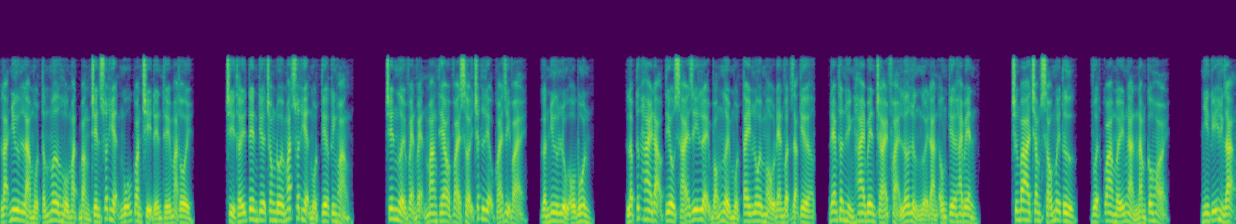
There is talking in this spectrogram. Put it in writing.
Lại như là một tấm mơ hồ mặt bằng trên xuất hiện ngũ quan chỉ đến thế mà thôi. Chỉ thấy tên kia trong đôi mắt xuất hiện một tia kinh hoàng. Trên người vẹn vẹn mang theo vài sợi chất liệu quái dị vải, gần như lủ ấu bôn. Lập tức hai đạo tiêu sái dĩ lệ bóng người một tay lôi màu đen vật dạng kia, đem thân hình hai bên trái phải lơ lửng người đàn ông kia hai bên. Chương ba trăm sáu mươi bốn, vượt qua mấy ngàn năm câu hỏi. Nhìn kỹ hình dạng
